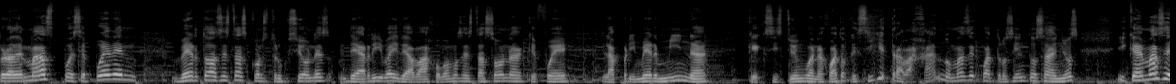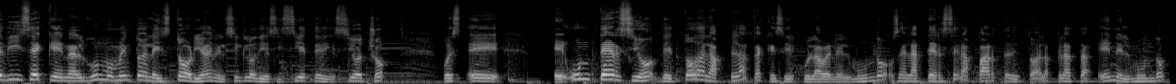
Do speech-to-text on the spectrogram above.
pero además pues se pueden ver todas estas construcciones de arriba y de abajo. Vamos a esta zona que fue la primer mina que existió en Guanajuato, que sigue trabajando más de 400 años y que además se dice que en algún momento de la historia, en el siglo XVII, XVIII, pues eh, eh, un tercio de toda la plata que circulaba en el mundo, o sea, la tercera parte de toda la plata en el mundo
